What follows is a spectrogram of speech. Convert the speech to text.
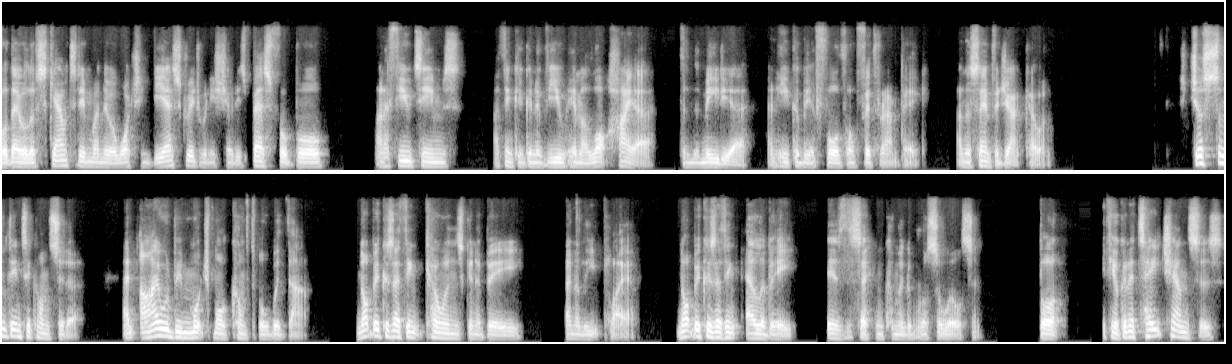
but they will have scouted him when they were watching Dee Eskridge when he showed his best football. And a few teams, I think, are going to view him a lot higher than the media, and he could be a fourth or fifth round pick. And the same for Jack Coan. Just something to consider. And I would be much more comfortable with that. Not because I think Coan's going to be an elite player, not because I think Eleby is the second coming of Russell Wilson, but if you're going to take chances,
